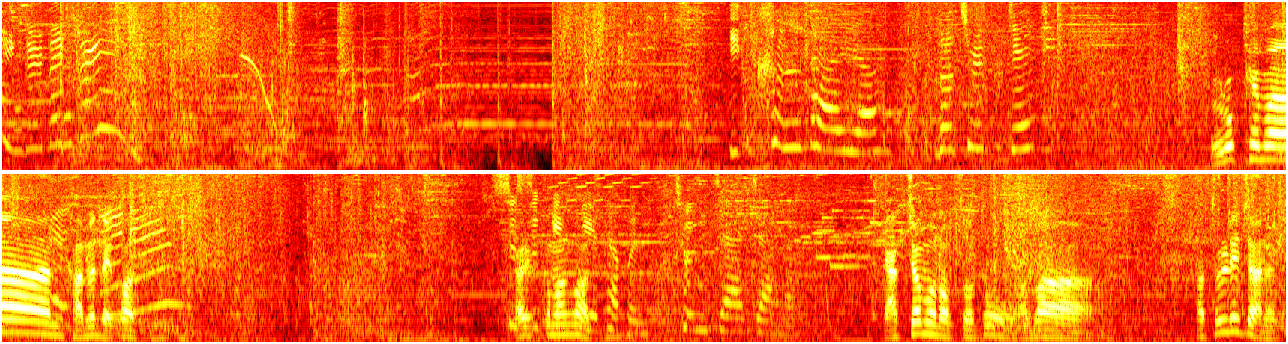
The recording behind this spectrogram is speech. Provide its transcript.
빙글빙글! 이 큰 다이아 너 줄게. 요렇게만 가면 될 것 같아. 깔끔한 것 수수께끼의 답은 존재하지 않아. 약점은 없어도 아마 다 뚫리지 않을까.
